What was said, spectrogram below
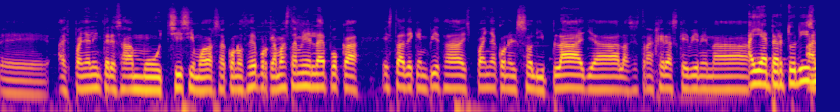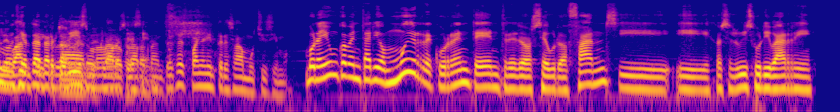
eh, a España le interesaba muchísimo darse a conocer, porque además también en la época esta de que empieza España con el sol y playa, las extranjeras que vienen a... Hay aperturismo, cierto aperturismo. Claro, claro, Entonces a España le interesaba muchísimo. Bueno, hay un comentario muy recurrente entre los eurofans y, y José Luis Uribarri,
